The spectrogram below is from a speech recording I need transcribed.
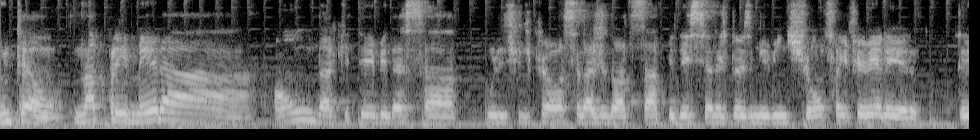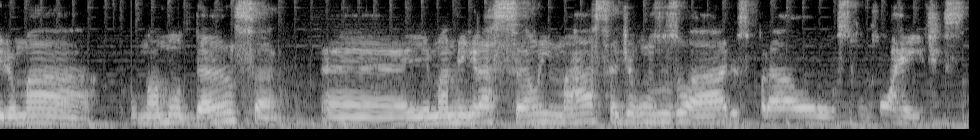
Então, na primeira onda que teve dessa política de privacidade do WhatsApp desse ano de 2021 foi em fevereiro. Teve uma, uma mudança é, e uma migração em massa de alguns usuários para os concorrentes.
